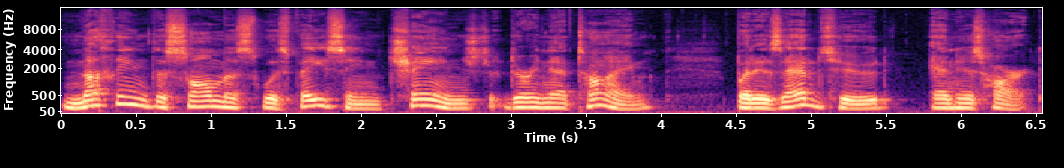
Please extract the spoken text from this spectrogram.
nothing the psalmist was facing changed during that time, but his attitude and his heart.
